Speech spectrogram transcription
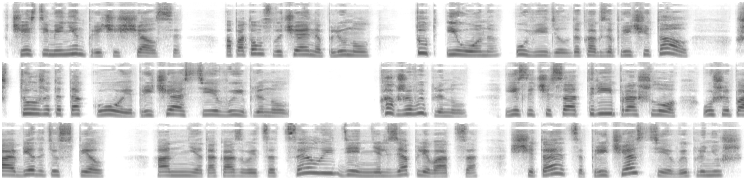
в честь именин причащался, а потом случайно плюнул. Тут Иона увидел, да как запричитал, что же это такое, причастие выплюнул. Как же выплюнул, если часа три прошло, уж и пообедать успел. А нет, оказывается, целый день нельзя плеваться, Считается, причастие выплюнешь.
